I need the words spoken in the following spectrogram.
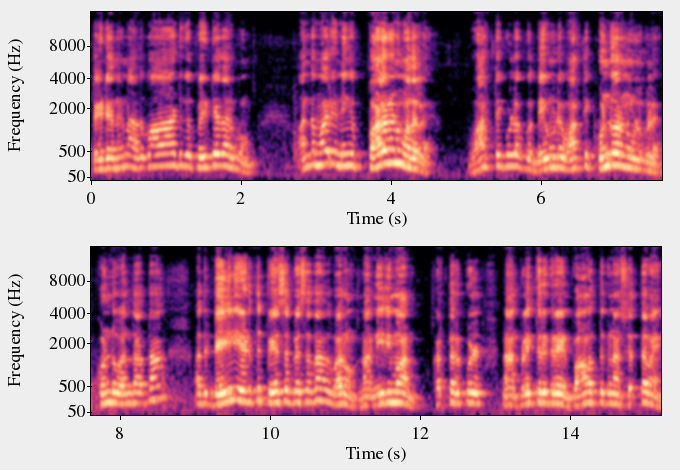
போயிட்டே இருந்தாங்கன்னா அது பாட்டுக்கு போயிட்டே தான் இருப்போம் அந்த மாதிரி நீங்கள் பழகணும் முதல்ல. வார்த்தைக்குள்ளே தேவனுடைய வார்த்தை கொண்டு வரணும் உள்ளுக்குள்ளே. கொண்டு வந்தால் தான் அது டெய்லி எடுத்து பேச பேச தான் அது வரும். நான் நீதிமான் கர்த்தருக்குள் நான் பிழைத்திருக்கிறேன் பாவத்துக்கு நான் செத்தவன்.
